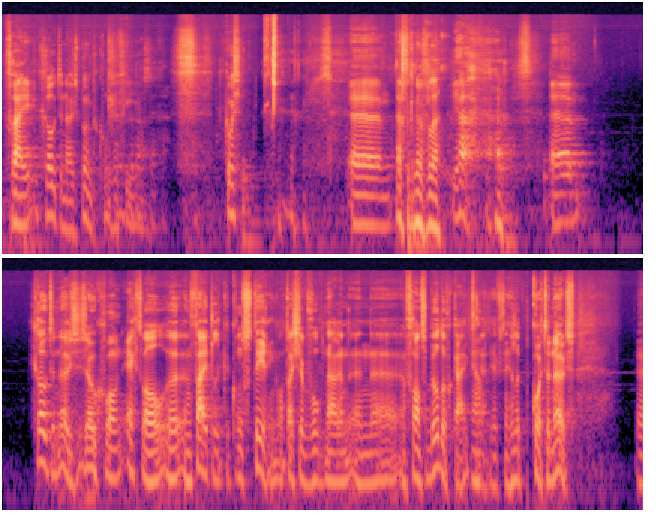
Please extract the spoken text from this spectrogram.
vrij grote neus. Bump, kom eens even hier. Kom eens. Ehm, Even knuffelen. ja. Ehm, grote neus is ook gewoon echt wel eh, een feitelijke constatering. Want als je bijvoorbeeld naar een, een, eh, een Franse bulldog kijkt, Ja. ja, die heeft een hele korte neus. Eh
